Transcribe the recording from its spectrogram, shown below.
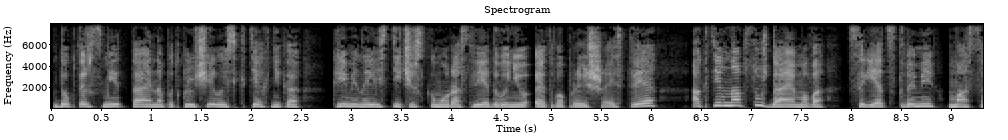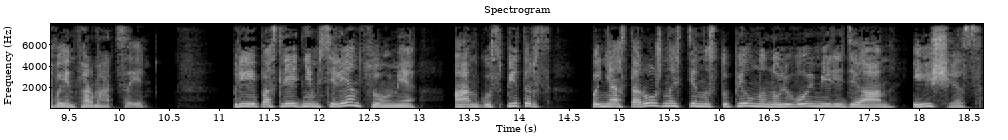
Доктор Смит тайно подключилась к техника криминалистическому расследованию этого происшествия, активно обсуждаемого средствами массовой информации. При последнем селенциуме Ангус Питерс по неосторожности наступил на нулевой меридиан и исчез.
